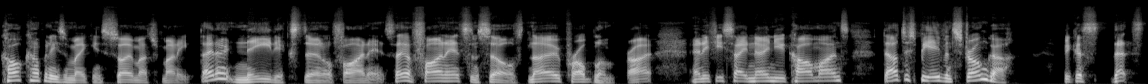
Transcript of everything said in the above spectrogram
Coal companies are making so much money. They don't need external finance. They can finance themselves, no problem, right? And if you say no new coal mines, they'll just be even stronger because that's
